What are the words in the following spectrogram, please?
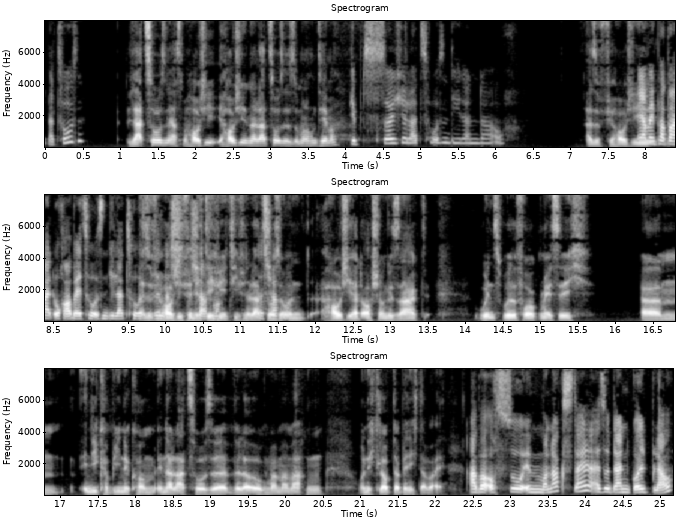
Latzhosen? Latzhosen erstmal, Hauschi, Hauschi in der Latzhose ist immer noch ein Thema. Gibt es solche Latzhosen, die dann da auch. Also für Hauschi, Ja, mein Papa hat auch Arbeitshosen, die Latzhosen also für sind. Hauschi das finde ich definitiv eine Latzhose. Und Hauschi hat auch schon gesagt, Vince Wilfork mäßig ähm, in die Kabine kommen, in der Latzhose, will er irgendwann mal machen. Und ich glaube, da bin ich dabei. Aber auch so im Monarch-Style, also dann goldblau.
